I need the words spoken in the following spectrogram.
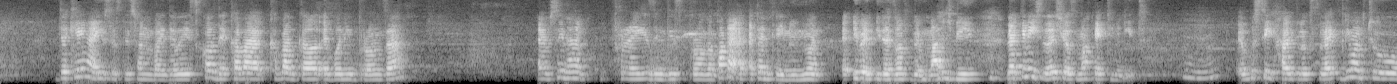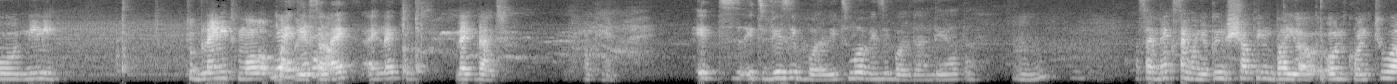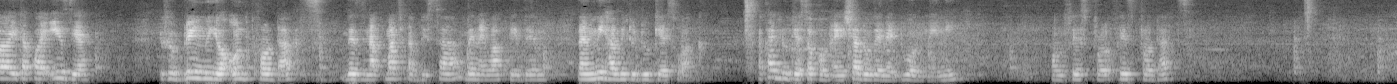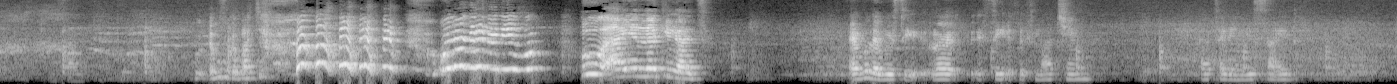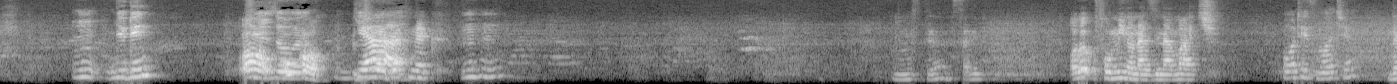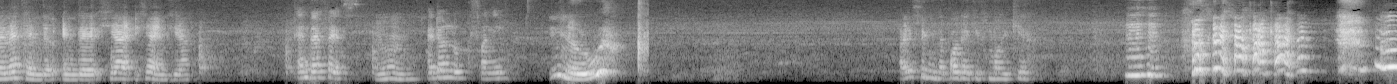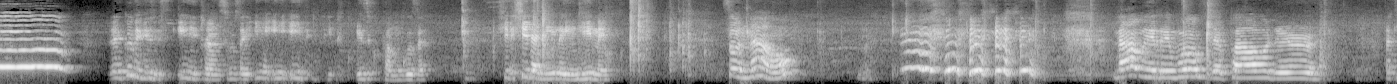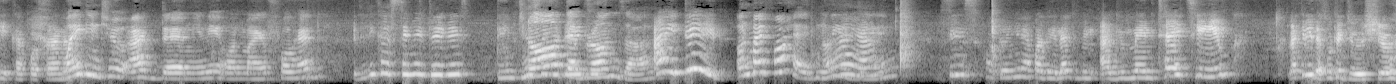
The Kenya uses this one by the way. It's called the Cover Cover Girl Ebony Bronzer. I've seen her praising this bronzer. Mpaka hata nikainunua even it does not even match me. Lakini she she was marketing it. Mm-hmm. We'll see how it looks like. Do you want to nini to blend it more Yeah, I think I like. I like it. like that? Okay. It's it's visible. It's more visible than the other. Mm-hmm. So next time when you're going shopping, buy your own contour. Itakuwa easier. If you bring me your own products, there's much kabisa. Then I work with them than me having to do guesswork. I can't do guesswork on eyeshadow than I do on mini, on face pro- face products. Who are you looking at? Hebu let me see. Let me see if it's matching. That side and this side. Mm, you didn't. Oh, She's a- uko. yeah. Juu ya back neck. Mhm. It's the other side. Although for me, naona zina match. What is matching? The neck and the, and the here, here and here. And the face. Mm. I don't look funny. No. Are you feeling the powder keep more here? The hii ni. Hii hii hizi kupanguza. Shida, ni ile ingine. So now now we remove the powder. Takikapo sana. Why didn't you add the nini on my forehead? Did you see me doing it? Didn't you No, the bronzer. I did. On my forehead. No, you didn't. Since watu wengine hapa they like being argumentative, lakini the footage will show.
